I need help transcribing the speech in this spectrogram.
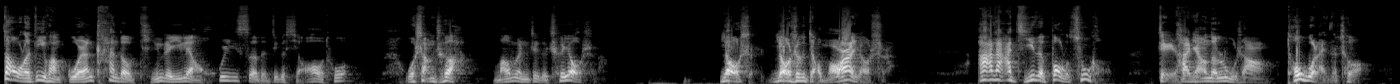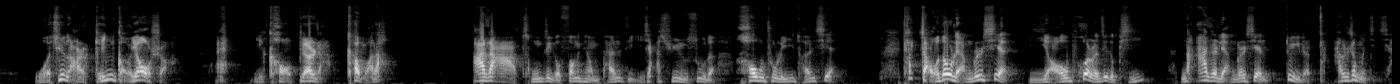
到了地方，果然看到停着一辆灰色的这个小奥拓。我上车啊，忙问这个车钥匙呢？钥匙，钥匙个屌毛啊！钥匙。阿扎急得爆了粗口：“这他娘的路上偷过来的车，我去哪儿给你搞钥匙啊？哎，你靠边点，看我的！”阿扎从这个方向盘底下迅速的薅出了一团线，他找到两根线，咬破了这个皮，拿着两根线对着打了这么几下。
